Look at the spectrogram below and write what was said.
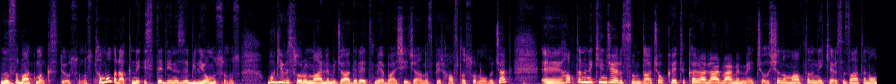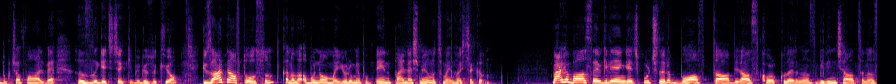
nasıl bakmak istiyorsunuz? Tam olarak ne istediğinizi biliyor musunuz? Bu gibi sorunlarla mücadele etmeye başlayacağınız bir hafta sonu olacak. E, haftanın ikinci yarısında çok kritik kararlar vermemeye çalışın ama haftanın ilk yarısı zaten oldukça faal ve hızlı geçecek gibi gözüküyor. Güzel bir hafta olsun. Kanala abone olmayı, yorum yapıp beğenip paylaşmayı unutmayın. Hoşçakalın. Merhaba sevgili yengeç burçları. Bu hafta biraz korkularınız, bilinçaltınız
